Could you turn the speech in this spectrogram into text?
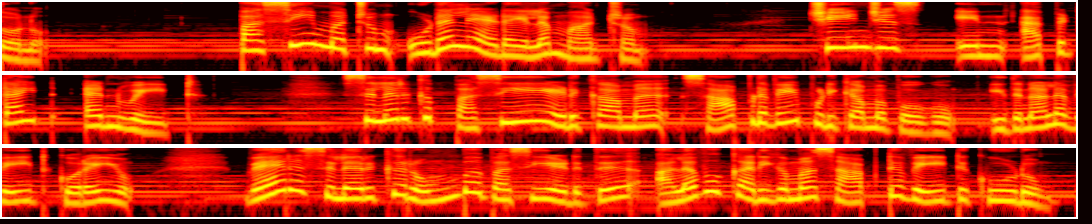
தோணும். பசி மற்றும் உடல் எடையில மாற்றம். Changes in appetite and weight சிலருக்கு பசியே எடுக்காம சாப்பிடவே பிடிக்காம போகும். இதனால வெயிட் குறையும். வேற சிலருக்கு ரொம்ப பசி எடுத்து அளவுக்கு அதிகமா சாப்பிட்டு வெயிட் கூடும்.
